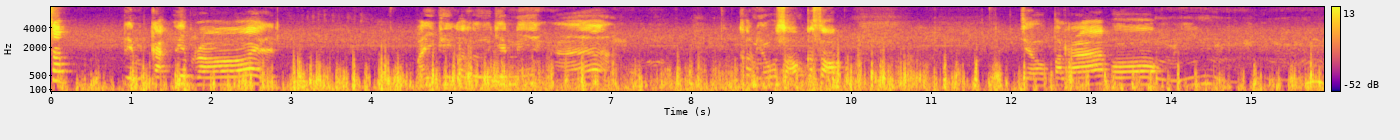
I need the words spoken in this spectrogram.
ซับเปลี่ยนกะเรียบร้อย ไปอีกทีก็คือเย็นนี้อ่าข้าวเหนียวสองกระสอบ เจียวปลาร้าบองอืมอืม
